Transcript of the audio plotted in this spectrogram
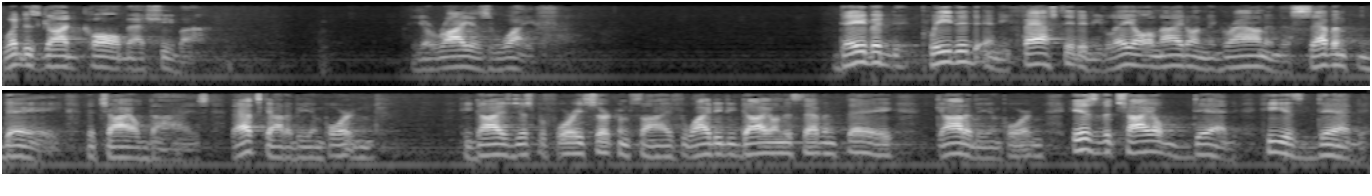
What does God call Bathsheba? Uriah's wife. David pleaded and he fasted and he lay all night on the ground and the seventh day the child dies. That's gotta be important. He dies just before he's circumcised. Why did he die on the seventh day? Gotta be important. Is the child dead? He is dead.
